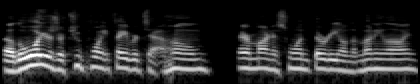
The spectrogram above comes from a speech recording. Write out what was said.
Uh, the Warriors are two point favorites at home. They're minus 130 on the money line.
